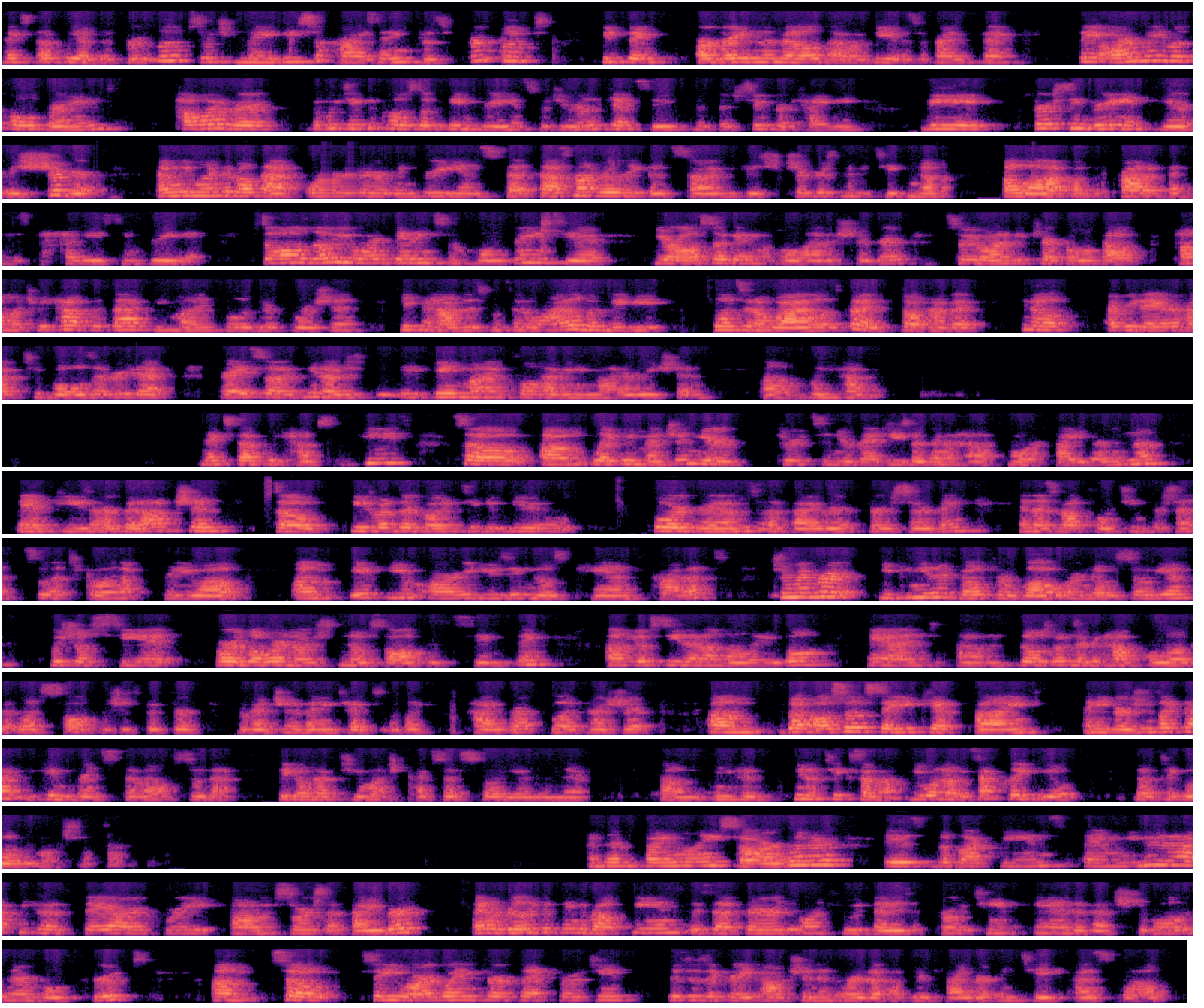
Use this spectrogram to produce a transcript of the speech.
Next up, we have the Froot Loops, which may be surprising because Froot Loops, you think are right in the middle. That would be a surprising thing. They are made with whole grains. However, if we take a close look at the ingredients, which you really can't see because they're super tiny, the first ingredient here is sugar. And we learned about that order of ingredients, that that's not really a good sign because sugar is going to be taking up a lot of the product that is the heaviest ingredient. So although you are getting some whole grains here, you're also getting a whole lot of sugar. So we want to be careful about how much we have with that. Be mindful of your portion. You can have this once in a while, but maybe once in a while is good. Don't have it, you know, every day or have two bowls every day, right? So, you know, just being mindful, having in moderation, um, when you have it. Next up, we have some peas. So, um, like we mentioned, your fruits and your veggies are gonna have more fiber in them, and peas are a good option. So these ones are going to give you four grams of fiber per serving, and that's about fourteen percent, so that's going up pretty well. Um, if you are using those canned products, so remember, you can either go for low or no sodium, which you'll see it, or low or no, no salt, it's the same thing. Um, you'll see that on the label, and, um, those ones are gonna have a little bit less salt, which is good for prevention of any types of like high blood pressure. Um, but also say you can't find any versions like that, you can rinse them out so that they don't have too much excess sodium in there. Um, and you can, you know, take some out. You won't know exactly, you'll, they'll take a little bit more salt out. And then finally, so our winner is the black beans, and we knew that because they are a great um source of fiber. And a really good thing about beans is that they're the only food that is a protein and a vegetable, and they're both groups. Um, so say you are going for a plant protein, this is a great option in order to up your fiber intake as well.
